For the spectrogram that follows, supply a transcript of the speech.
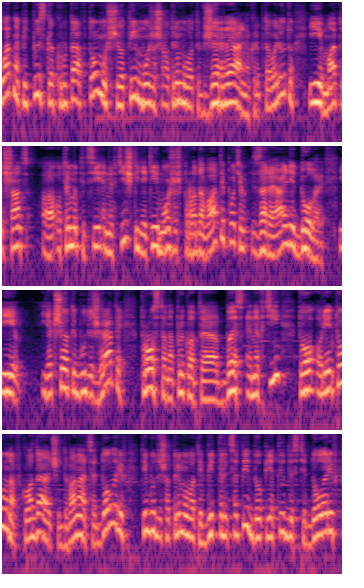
Платна підписка крута в тому, що ти можеш отримувати вже реальну криптовалюту і мати шанс е, отримати ці NFT-шки, які можеш продавати потім за реальні долари. І Якщо ти будеш грати просто, наприклад, е, без NFT, то орієнтовно вкладаючи 12 доларів, ти будеш отримувати від 30 до 50 доларів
